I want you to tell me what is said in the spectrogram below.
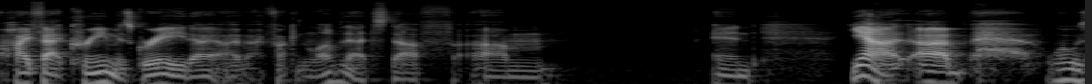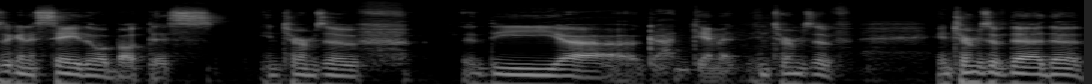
high fat cream is great. I, I, I fucking love that stuff. Um, and yeah, uh, what was I going to say though about this in terms of the uh, god damn it in terms of in terms of the the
